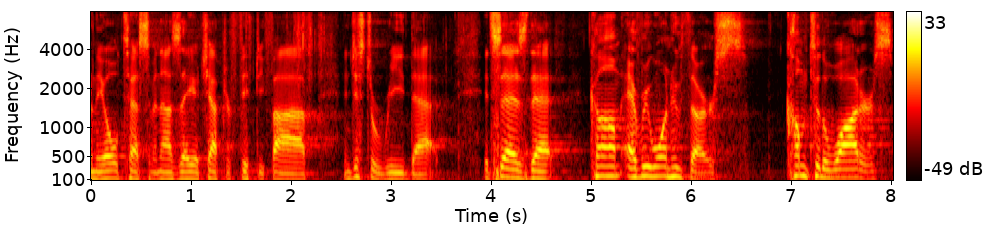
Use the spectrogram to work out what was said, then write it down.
in the Old Testament, Isaiah chapter 55. And just to read that, it says that, Come, everyone who thirsts, come to the waters.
